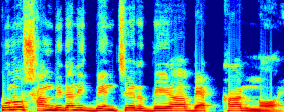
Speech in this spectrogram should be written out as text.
কোনো সাংবিধানিক বেঞ্চের দেয়া ব্যাখ্যা নয়।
